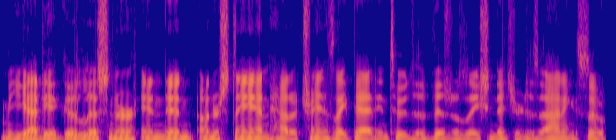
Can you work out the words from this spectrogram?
I mean, you got to be a good listener and then understand how to translate that into the visualization that you're designing. So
